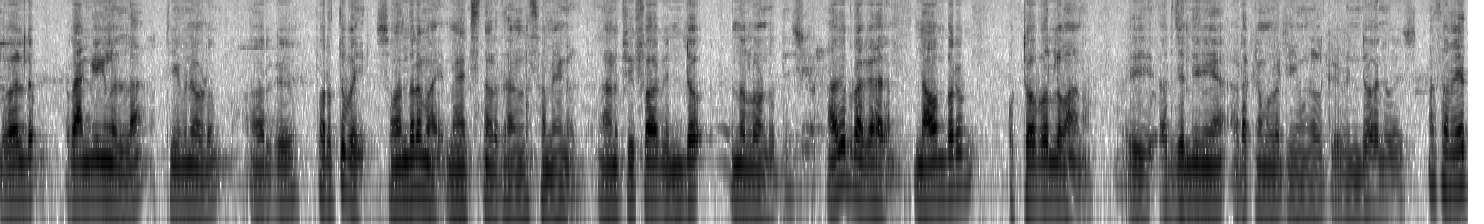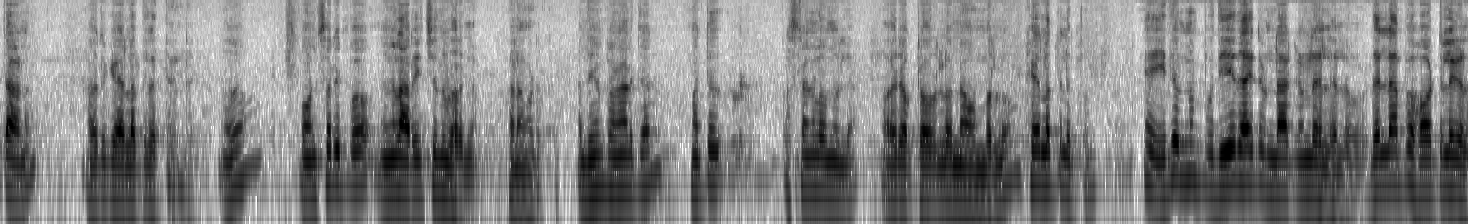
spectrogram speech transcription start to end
വേൾഡ് റാങ്കിങ്ങിലുള്ള ടീമിനോടും അവർക്ക് പുറത്തുപോയി സ്വതന്ത്രമായി മാച്ച് നടത്താനുള്ള സമയങ്ങളുണ്ട് അതാണ് ഫിഫ വിൻഡോ എന്നുള്ളതുകൊണ്ട് ഉദ്ദേശിച്ചത് അത് പ്രകാരം നവംബറും ഒക്ടോബറിലുമാണ് ഈ അർജന്റീന അടക്കമുള്ള ടീമുകൾക്ക് വിൻഡോ അനുവദിച്ചു ആ സമയത്താണ് അവർ കേരളത്തിലെത്തേണ്ടത്. അത് സ്പോൺസർ ഇപ്പോൾ നിങ്ങൾ അറിയിച്ചെന്ന് പറഞ്ഞു കൊടുക്കും അദ്ദേഹം പണം അടച്ചാൽ മറ്റ് പ്രശ്നങ്ങളൊന്നുമില്ല. അവർ ഒക്ടോബറിലോ നവംബറിലോ കേരളത്തിലെത്തും. ഇതൊന്നും പുതിയതായിട്ട് ഉണ്ടാക്കേണ്ടതല്ലോ ഇതെല്ലാം ഇപ്പോൾ ഹോട്ടലുകൾ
